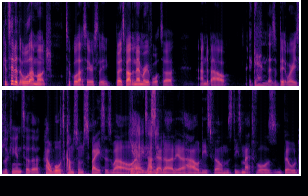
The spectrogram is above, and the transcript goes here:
considered all that much, took all that seriously. But it's about the memory of water and about again, there's a bit where he's looking into the how water comes from space as well. Yeah, I mean, exactly. You said earlier how these films, these metaphors, build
